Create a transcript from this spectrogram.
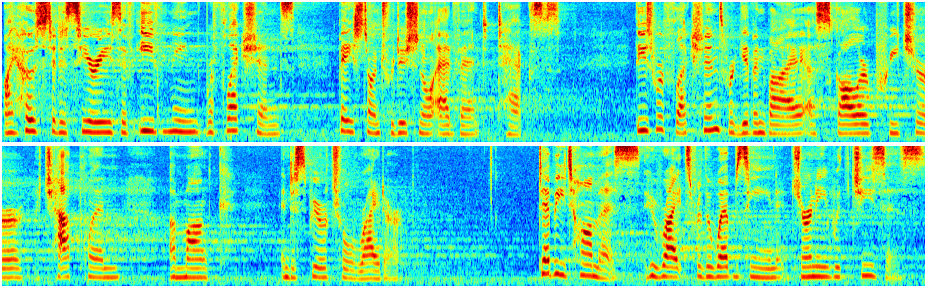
I hosted a series of evening reflections based on traditional Advent texts. These reflections were given by a scholar, preacher, a chaplain, a monk, and a spiritual writer. Debie Thomas, who writes for the webzine Journey with Jesus,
